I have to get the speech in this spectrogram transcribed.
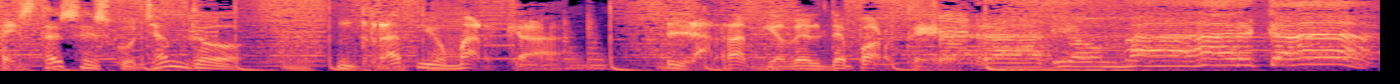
Estás escuchando Radio Marca, la radio del deporte. Radio Marca.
